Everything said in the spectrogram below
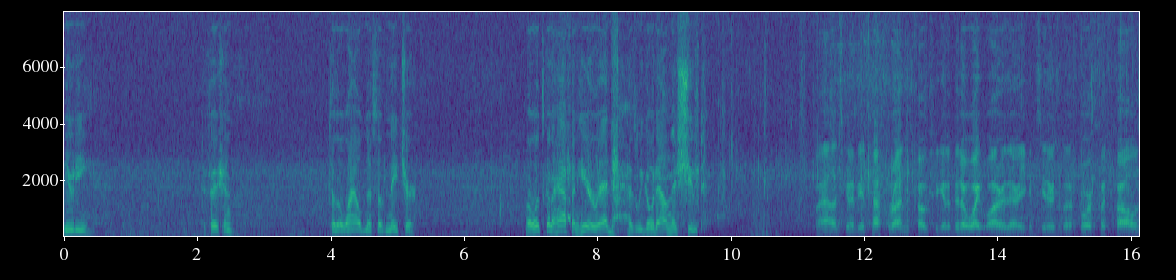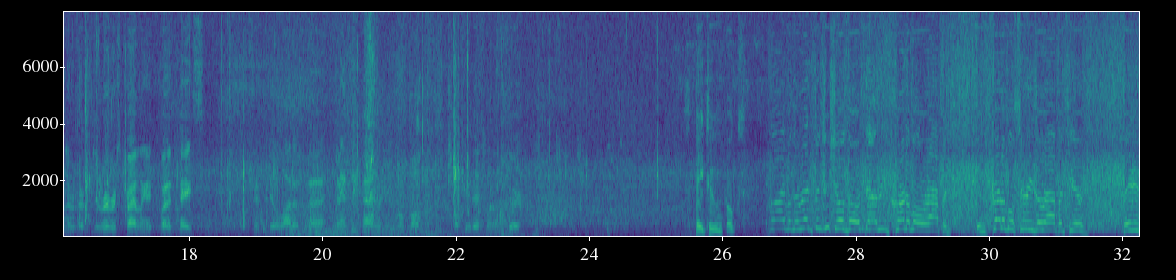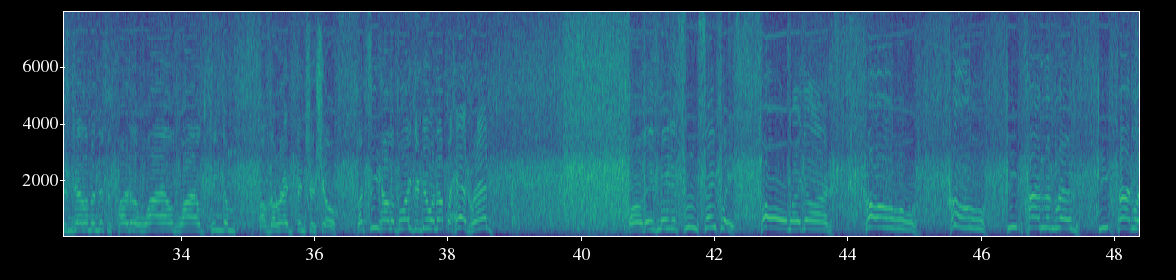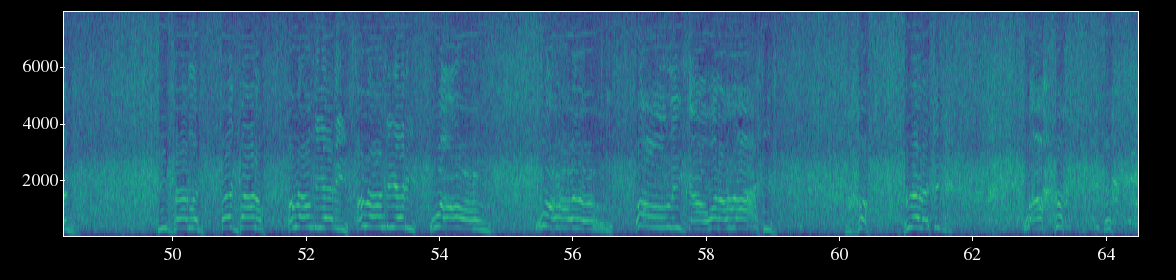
beauty to fishing to the wildness of nature. Well, what's going to happen here, Red, as we go down this chute? Well, it's going to be a tough run, folks. We got a bit of white water there. You can see there's about a four-foot fall, and the, the river's traveling at quite a pace. We have to do a lot of uh, fancy paddling. Oh, oh, go through this one, I'm sure. Stay tuned, folks. Live on the Red Fincher Show going down incredible rapids. Incredible series of rapids here. Ladies and gentlemen, this is part of the wild, wild kingdom of the Red Fincher Show. Let's see how the boys are doing up ahead, Red. Oh, they've made it through safely. Oh my God. Oh, oh, keep paddling, Red. Keep paddling. Keep paddling. Back paddle. Around the eddy. Around the eddy. Whoa. Red, I think... Wow.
